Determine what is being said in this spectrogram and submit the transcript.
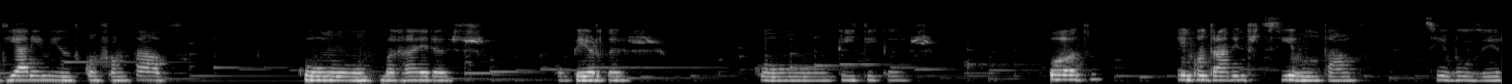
diariamente confrontado com barreiras, com perdas, com críticas, pode encontrar dentro de si a vontade de se envolver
